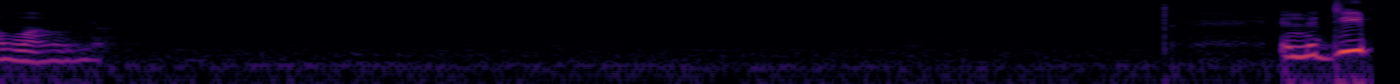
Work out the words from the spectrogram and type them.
alone. In the deep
